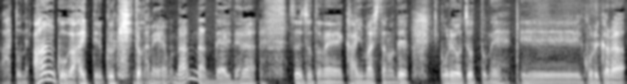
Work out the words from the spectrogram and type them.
あとね、あんこが入ってるクッキーとかね、何なんだよ、みたいな、それちょっとね、買いましたので、これをちょっとね、えー、これから、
